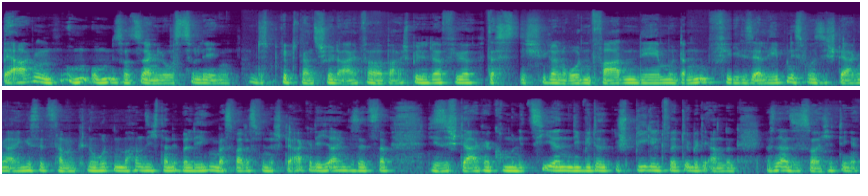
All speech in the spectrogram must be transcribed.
bergen, um, um sozusagen loszulegen. Und es gibt ganz schöne, einfache Beispiele dafür, dass die Schüler einen roten Faden nehmen und dann für jedes Erlebnis, wo sie Stärken eingesetzt haben, einen Knoten machen, sich dann überlegen, was war das für eine Stärke, die ich eingesetzt habe, diese Stärke kommunizieren, die wieder gespiegelt wird über die anderen. Das sind also solche Dinge.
